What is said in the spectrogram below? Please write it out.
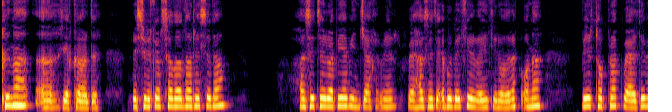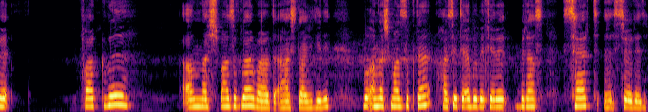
kına e, yakardı. Resul-i Ekrem sallallahu aleyhi ve sellem Hazreti Rabia bin Cahver ve Hazreti Ebu Bekir ile ilgili olarak ona bir toprak verdi ve farklı anlaşmazlıklar vardı ağaçla ilgili. Bu anlaşmazlıkta Hazreti Ebu Bekir'e biraz sert e, söyledi.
